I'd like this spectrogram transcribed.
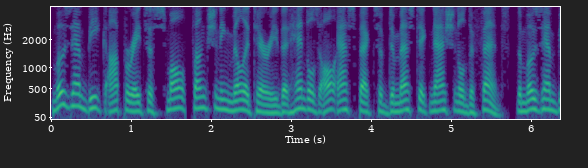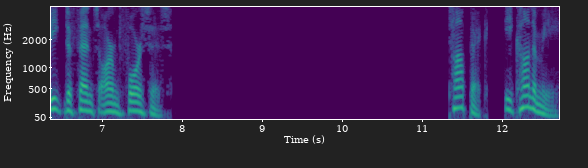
Mozambique operates a small, functioning military that handles all aspects of domestic national defense, the Mozambique Defense Armed Forces. Economy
